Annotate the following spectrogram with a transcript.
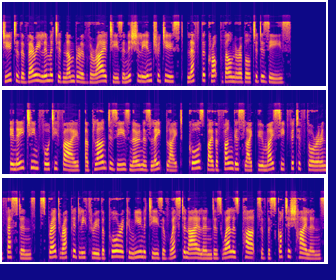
due to the very limited number of varieties initially introduced, left the crop vulnerable to disease. In 1845, a plant disease known as late blight, caused by the fungus-like Oomycete phytophthora infestans, spread rapidly through the poorer communities of Western Ireland as well as parts of the Scottish Highlands,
